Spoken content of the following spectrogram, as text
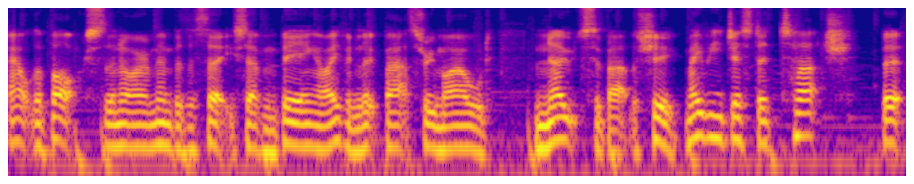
out the box than I remember the 37 being. I even looked back through my old notes about the shoe. Maybe just a touch, but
